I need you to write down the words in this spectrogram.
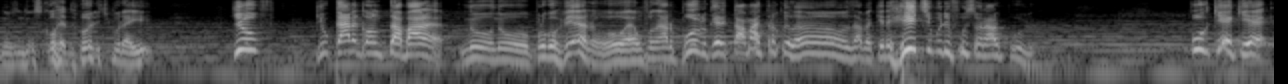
Nos, nos corredores por aí. Que o que o cara, quando trabalha no, no, pro governo, ou é um funcionário público, ele tá mais tranquilão, sabe? Aquele ritmo de funcionário público. Por que que, é,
